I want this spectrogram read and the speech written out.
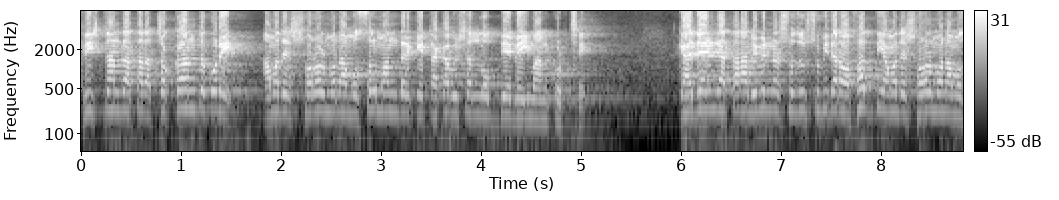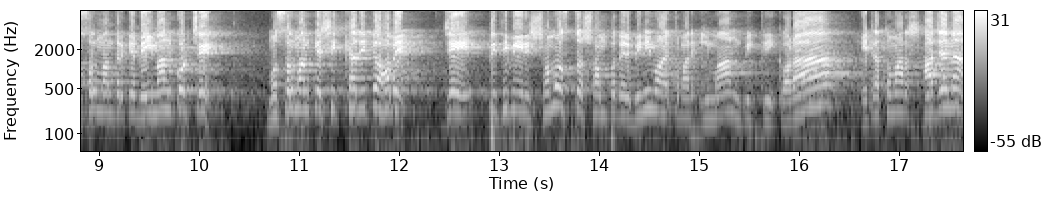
খ্রিস্টানরা তারা চক্রান্ত করে আমাদের সরল মনা মুসলমানদেরকে টাকা পয়সার লোভ দিয়ে বেঈমান করছে। কায়দানিরা তারা বিভিন্ন সুযোগ সুবিধার অফার দিয়ে আমাদের সরল মনা মুসলমানদেরকে বেঈমান করছে। মুসলমানকে শিক্ষা দিতে হবে যে পৃথিবীর সমস্ত সম্পদের বিনিময়ে তোমার ইমান বিক্রি করা, এটা তোমার সাজে না।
